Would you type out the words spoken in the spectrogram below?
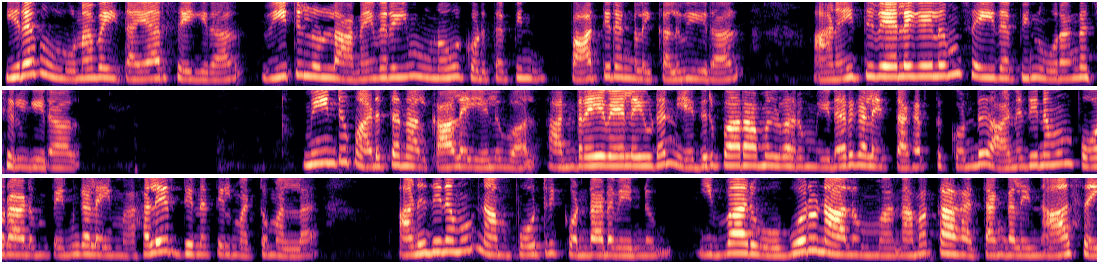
இரவு உணவை தயார் செய்கிறாள். வீட்டில் உள்ள அனைவரையும் உணவு கொடுத்த பின் பாத்திரங்களை கழுவுகிறாள். அனைத்து வேலைகளும் செய்த பின் உறங்கச் செல்கிறாள். மீண்டும் அடுத்த நாள் காலை எழுவாள். அன்றைய வேலையுடன் எதிர்பாராமல் வரும் இடர்களை தகர்த்து கொண்டு அனுதினமும் போராடும் பெண்களை மகளிர் தினத்தில் மட்டுமல்ல அனுதினமும் நாம் போற்றி கொண்டாட வேண்டும். இவ்வாறு ஒவ்வொரு நாளும் நமக்காக தங்களின் ஆசை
